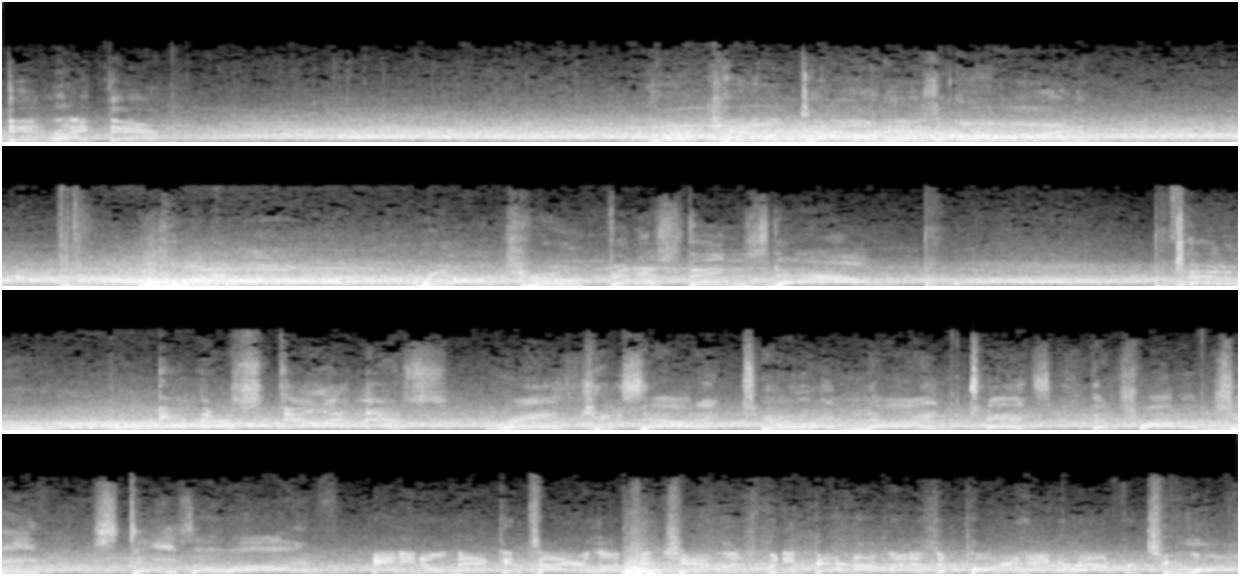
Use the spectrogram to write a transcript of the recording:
did right there. The countdown is on. Will Drew finish things now? Two. And they're still in this. Reigns kicks out at two tenths. The Tribal Chief stays alive. And you know McIntyre loves a challenge, but he better not let his opponent hang around for too long.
